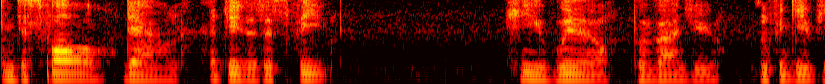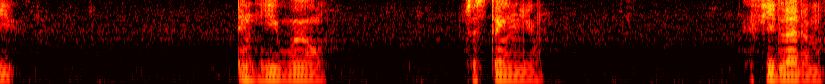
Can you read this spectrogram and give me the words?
and just fall down at Jesus' feet, He will provide you and forgive you. And He will sustain you. If you let Him,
